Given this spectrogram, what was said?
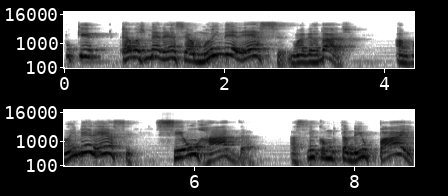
Porque elas merecem, a mãe merece, não é verdade? A mãe merece ser honrada, assim como também o pai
